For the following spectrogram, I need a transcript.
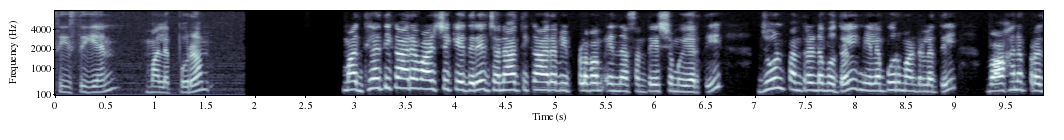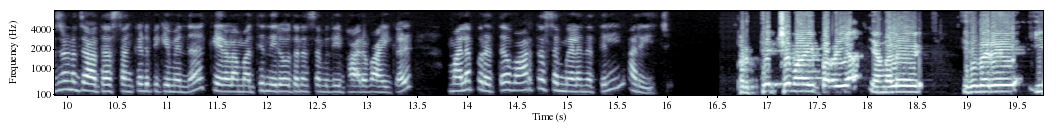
C C N Malappuram. മധ്യാധികാര വാഴ്ചയ്ക്കെതിരെ ജനാധികാര വിപ്ലവം എന്ന സന്ദേശമുയർത്തി ജൂൺ പന്ത്രണ്ട് മുതൽ നിലമ്പൂർ മണ്ഡലത്തിൽ വാഹന പ്രചരണ ജാഥ സംഘടിപ്പിക്കുമെന്ന് കേരള മദ്യനിരോധന സമിതി ഭാരവാഹികൾ മലപ്പുറത്ത് വാർത്താ സമ്മേളനത്തിൽ അറിയിച്ചു. പ്രത്യക്ഷമായി പറയാ ഞങ്ങൾ ഇതുവരെ ഈ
